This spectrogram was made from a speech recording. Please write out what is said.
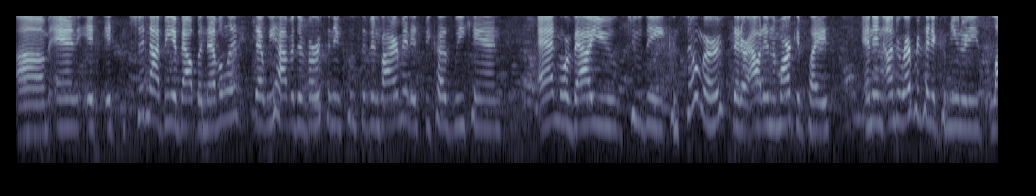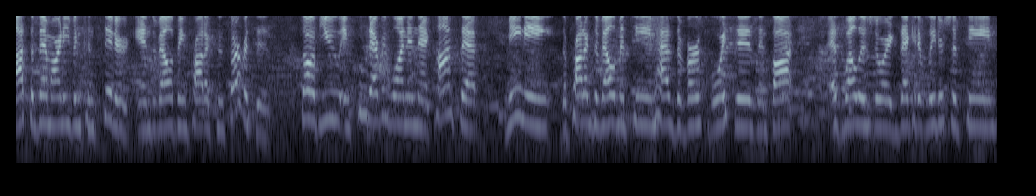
Um, and it, it should not be about benevolence that we have a diverse and inclusive environment. It's because we can add more value to the consumers that are out in the marketplace. And in underrepresented communities, lots of them aren't even considered in developing products and services. So if you include everyone in that concept, meaning the product development team has diverse voices and thoughts, as well as your executive leadership team,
